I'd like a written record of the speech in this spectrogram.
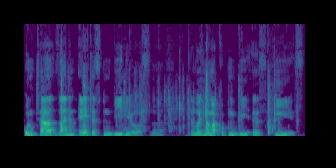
unter seinen ältesten Videos. Äh, da muss ich noch mal gucken, wie es hieß.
